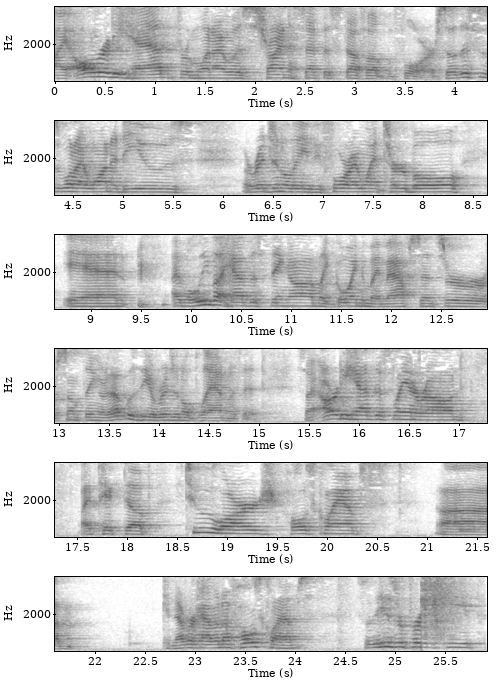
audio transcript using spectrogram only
I already had from when I was trying to set this stuff up before. So this is what I wanted to use originally before I went turbo and I believe I had this thing on like going to my MAF sensor or something or that was the original plan with it. So I already had this laying around. I picked up two large hose clamps. Um, can never have enough hose clamps. So these are pretty cheap.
